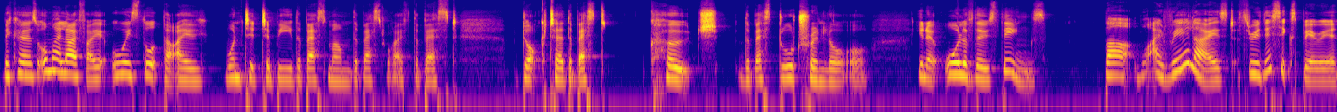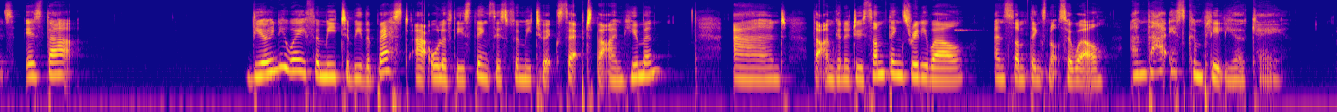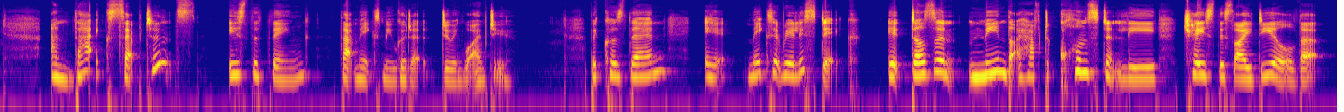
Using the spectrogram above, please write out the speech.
because all my life I always thought that I wanted to be the best mum, the best wife, the best doctor, the best coach, the best daughter in law, you know, all of those things. But what I realized through this experience is that the only way for me to be the best at all of these things is for me to accept that I'm human and that I'm going to do some things really well and some things not so well. And that is completely okay. And that acceptance is the thing that makes me good at doing what I do. Because then it makes it realistic. It doesn't mean that I have to constantly chase this ideal that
